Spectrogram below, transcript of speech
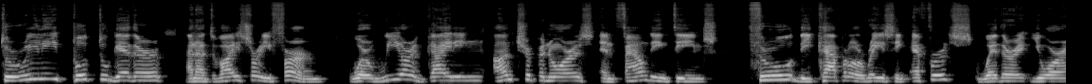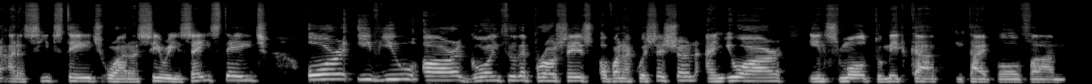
to really put together an advisory firm where we are guiding entrepreneurs and founding teams through the capital raising efforts, whether you are at a seed stage or at a Series A stage, or if you are going through the process of an acquisition and you are in small to mid cap type of um,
